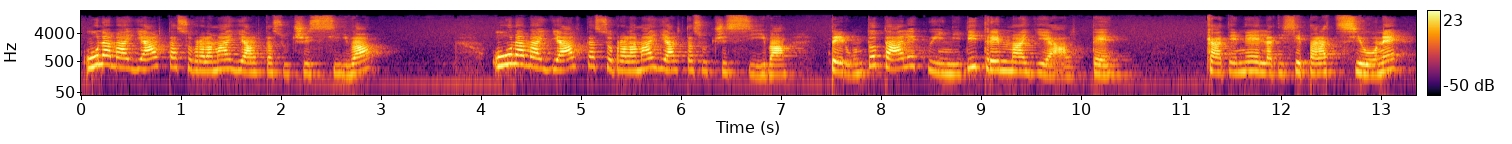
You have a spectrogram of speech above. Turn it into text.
Una maglia alta sopra la maglia alta successiva. Una maglia alta sopra la maglia alta successiva per un totale quindi di 3 maglie alte. Catenella di separazione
